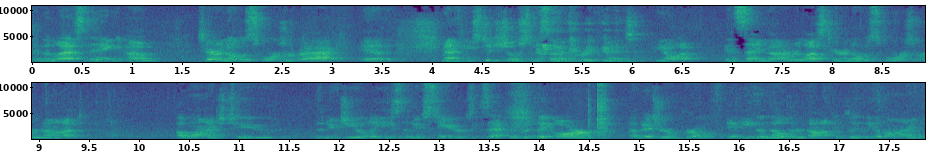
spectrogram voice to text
and the last thing, um, Terra Nova scores are back, and Matthews did show some, some improvement. You know, I, in saying that, I realize Terra Nova scores are not aligned to the new GLEs, the new standards exactly, but they are a measure of growth. And even though they're not completely aligned,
